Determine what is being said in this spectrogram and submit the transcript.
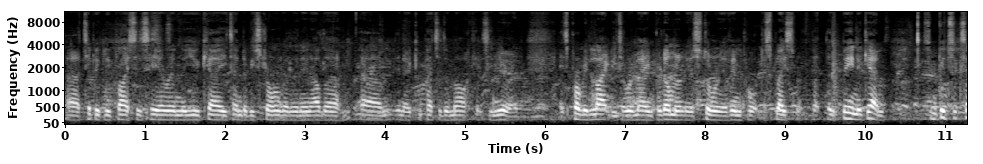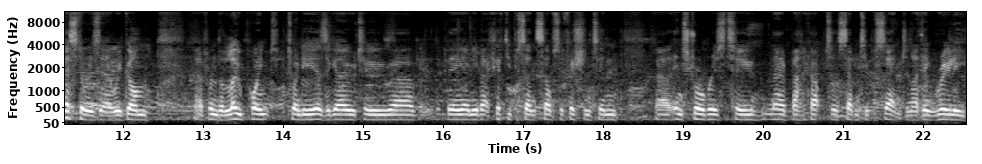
uh, typically prices here in the UK tend to be stronger than in other um, you know, competitive markets in Europe. It's probably likely to remain predominantly a story of import displacement. But there's been, again, some good success stories there. We've gone uh, from the low point 20 years ago to uh, being only about 50% self-sufficient in uh, in strawberries to now back up to 70%. And I think really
